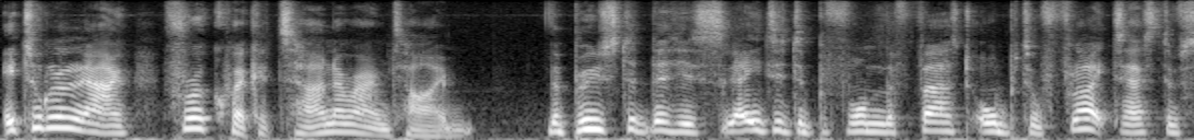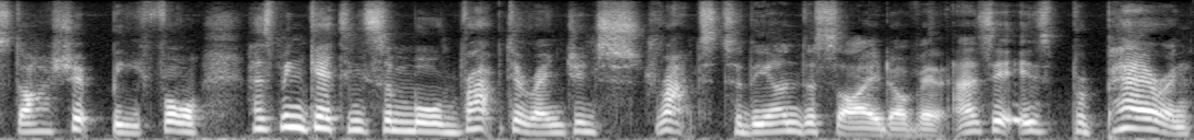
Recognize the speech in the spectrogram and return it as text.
it will allow for a quicker turnaround time. The booster that is slated to perform the first orbital flight test of Starship B4 has been getting some more Raptor engines strapped to the underside of it as it is preparing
